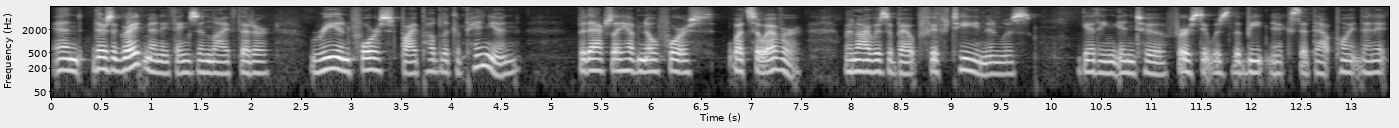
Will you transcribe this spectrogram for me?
And there's a great many things in life that are reinforced by public opinion, but actually have no force whatsoever. When I was about 15 and was getting into, first it was the beatniks at that point, then it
